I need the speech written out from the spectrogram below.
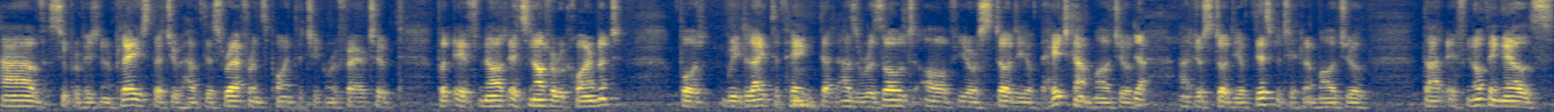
have supervision in place that you have this reference point that you can refer to. But if not, it's not a requirement. But we'd like to think that as a result of your study of the HCAM module Yeah. and your study of this particular module, that if nothing else,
